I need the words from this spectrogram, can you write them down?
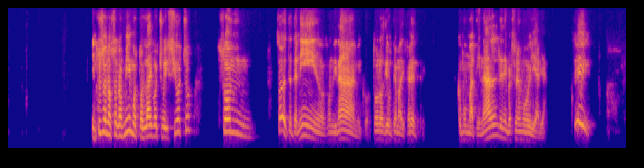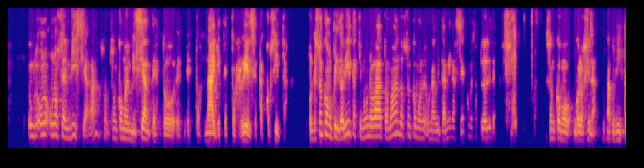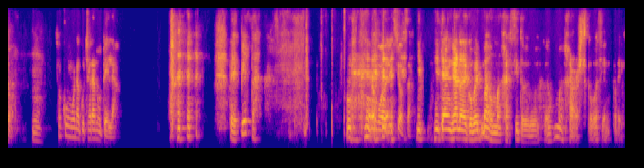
Incluso nosotros mismos, estos live 818, son Son entretenidos, son dinámicos, todos los días un tema diferente. Como un matinal de inversión inmobiliaria. Sí. Uno, se envicia, ¿ah? son, son, como enviciantes estos, estos nuggets, estos reels, estas cositas. Porque son como pildoritas que uno va tomando, son como una vitamina C, como esas pildoritas. Son como golosinas. Rapidito. Mm. Son como una cuchara Nutella. Te despiertas. Como deliciosa. Y, te dan ganas de comer más un manjarcito, un manjar, como siempre.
